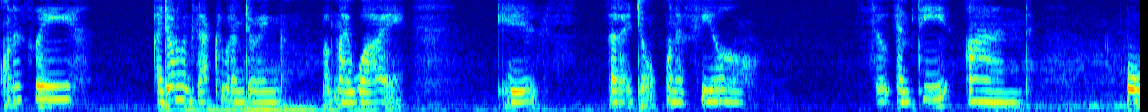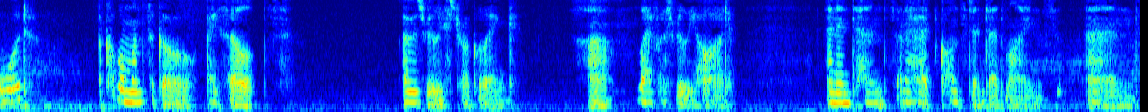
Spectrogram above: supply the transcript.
Honestly, I don't know exactly what I'm doing, but my why is that I don't want to feel so empty and bored. A couple months ago, I felt I was really struggling. Um, life was really hard and intense, and I had constant deadlines, and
